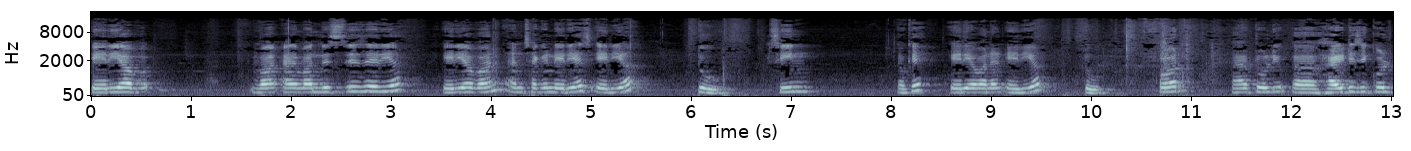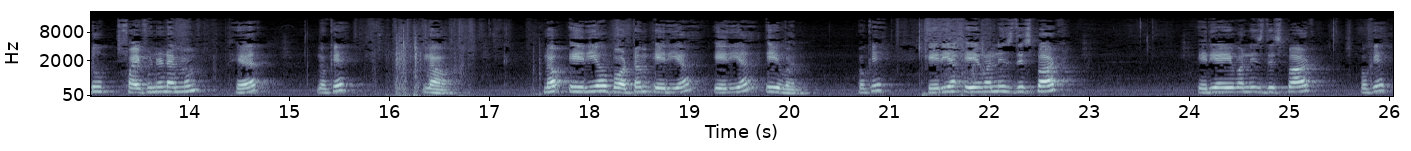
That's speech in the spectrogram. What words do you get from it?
Area one and one this is area area 1 and second area is area 2 seen okay? Area 1 and area 2 for I have told you uh, height is equal to 500 mm here okay? Now now area bottom area area A1 okay? Area A1 is this part. Area A1 is this part okay?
